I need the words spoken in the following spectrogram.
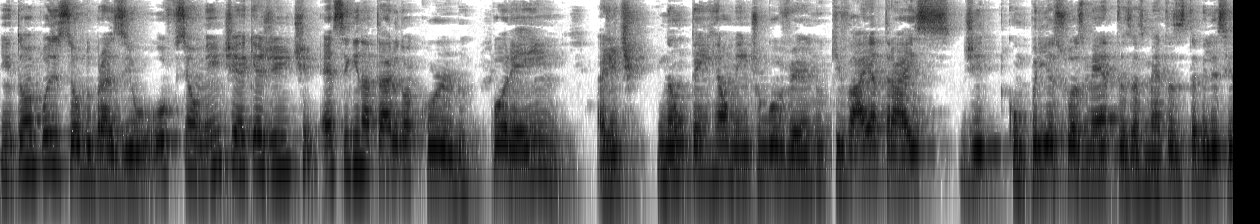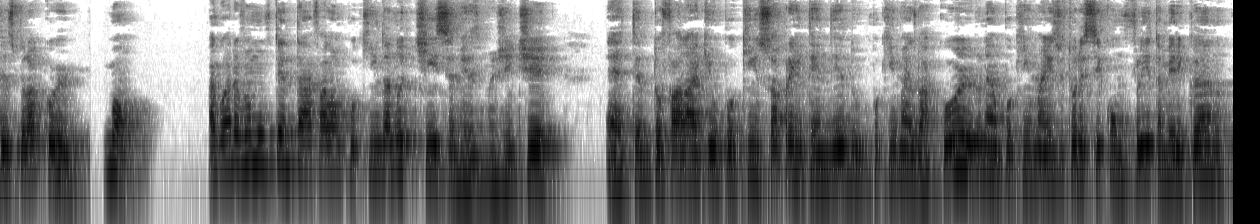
Então a posição do Brasil oficialmente é que a gente é signatário do acordo, porém a gente não tem realmente um governo que vai atrás de cumprir as suas metas, as metas estabelecidas pelo acordo. Bom, agora vamos tentar falar um pouquinho da notícia mesmo. A gente é, tentou falar aqui um pouquinho só para entender do, um pouquinho mais do acordo, né? um pouquinho mais de todo esse conflito americano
